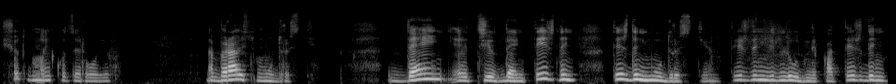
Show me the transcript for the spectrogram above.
Що тут моїх козирогів? Набираюсь мудрості. День, е, чи день, тиждень, тиждень мудрості, тиждень відлюдника, тиждень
